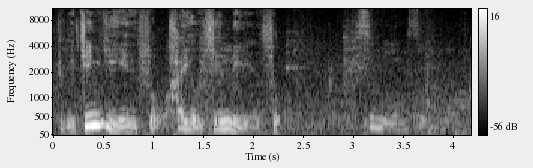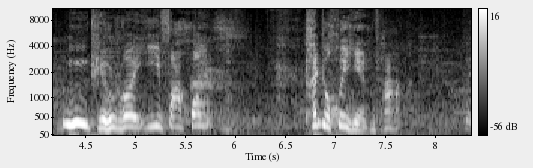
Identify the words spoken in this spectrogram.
这个经济因素，还有心理因素。心理因素。嗯，比如说一发慌，它就会引发。对。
